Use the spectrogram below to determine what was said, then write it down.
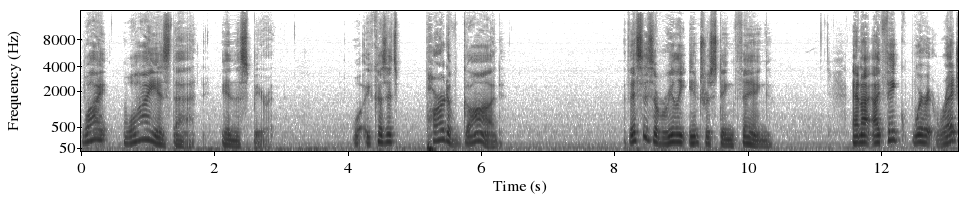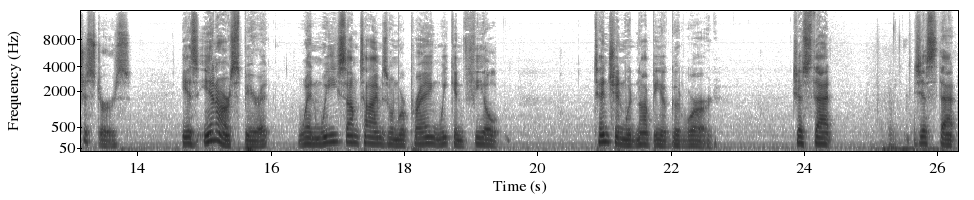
Why why is that in the spirit? Well, because it's part of God. This is a really interesting thing. And I, I think where it registers is in our spirit when we sometimes, when we're praying, we can feel tension would not be a good word. Just that, just that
